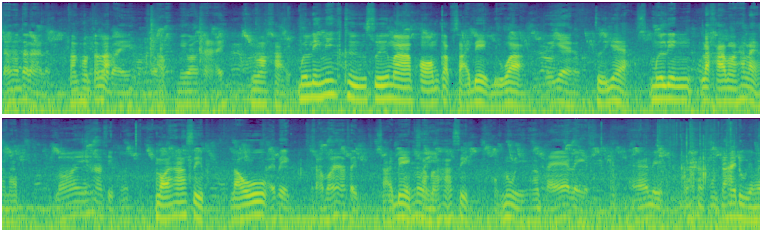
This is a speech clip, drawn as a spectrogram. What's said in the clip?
ตามท้องตลาดแหละตามท้องตลาดทั่วไปครับมีวางขายมีวางขาย มือลิงนี่คือซื้อมาพร้อมกับสายเบรกหรือว่าเยอะแยะครับซื้อแยก มือลิงราคาประมาณเท่าไหร่ครับร้อยห้าสิบครับร้อยห้าสิบแล้วสายเบรกสามร้อยห้าสิบ สายเบรกของหนุ่สามย ร้อยห้าสิบของหนุ่ยครับแท้เลดแท้เหล็ก ผมจะให้ดูยังไง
